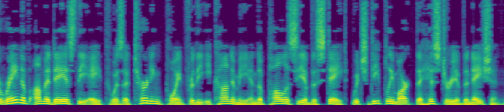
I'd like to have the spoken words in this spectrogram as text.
The reign of Amadeus VIII was a turning point for the economy and the policy of the state, which deeply marked the history of the nation.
